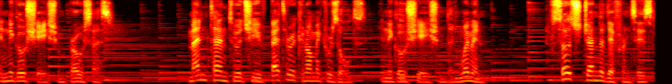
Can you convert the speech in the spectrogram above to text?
in negotiation process. Men tend to achieve better economic results in negotiation than women. Such gender differences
